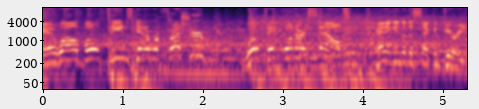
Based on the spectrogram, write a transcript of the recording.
And while both teams get a refresher, we'll take one ourselves heading into the second period.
